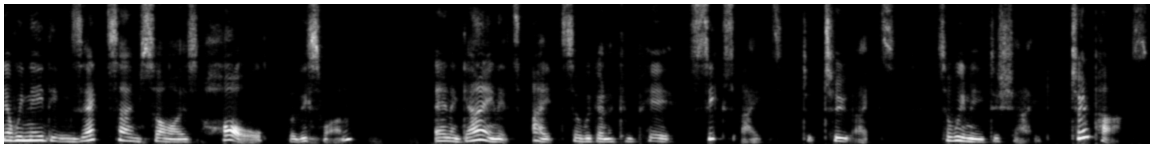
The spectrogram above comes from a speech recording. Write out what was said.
Now we need the exact same size whole for this one, and again, it's 8, so we're going to compare 6 eighths to 2 eighths. So we need to shade two parts.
